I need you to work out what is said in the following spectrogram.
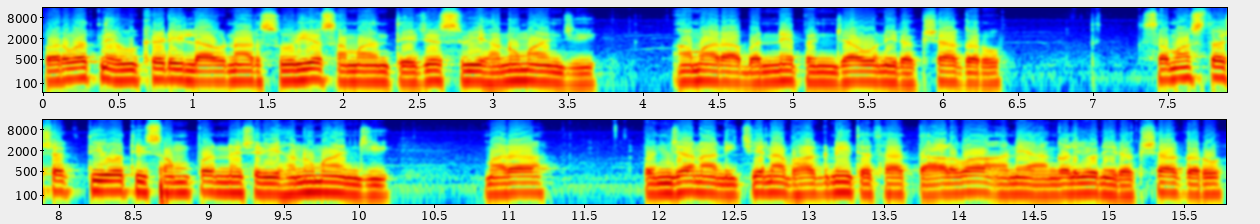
પર્વતને ઉખેડી લાવનાર સૂર્ય સમાન તેજસ્વી હનુમાનજી, અમારા બંને પંજાઓની રક્ષા કરો. સમસ્ત શક્તિઓથી સંપન્ન શ્રી હનુમાનજી, મારા પંજાના નીચેના ભાગની તથા તાળવા અને આંગળીઓની રક્ષા કરો.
